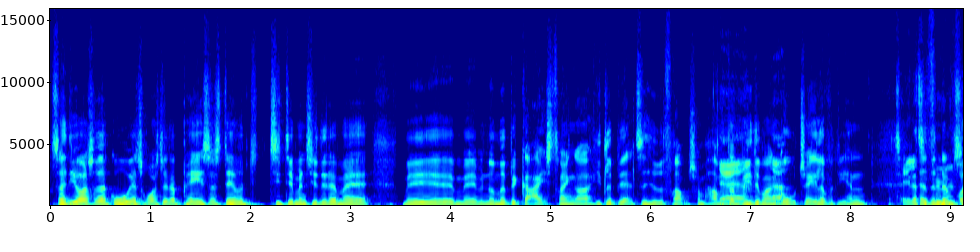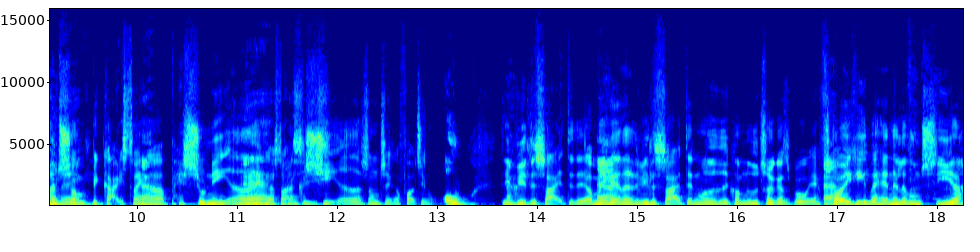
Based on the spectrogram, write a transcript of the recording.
Så har de også været gode. Jeg tror også, det der Pacers, det er jo tit det, man siger, det der med, med, med noget med begejstring, og Hitler bliver altid hævet frem som ham, ja, der virkelig var en ja. god taler, fordi han havde den der voldsomme begejstring ja. og passioneret, ja, ikke? og sådan engageret og sådan ting, og folk tænker, åh, det er virkelig sejt det der. Om ikke andet er det virkelig sejt, den måde vedkommende udtrykker sig på. Jeg forstår ikke helt, hvad han eller hun siger,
